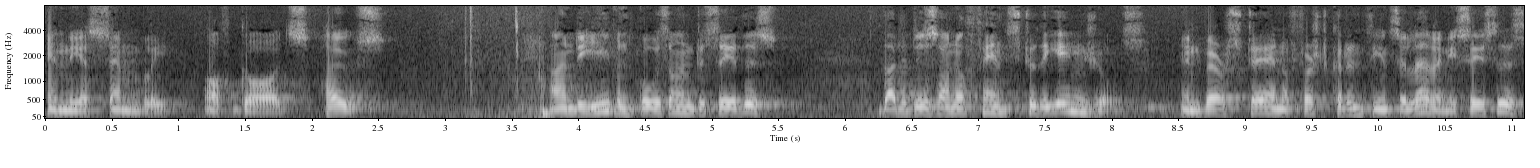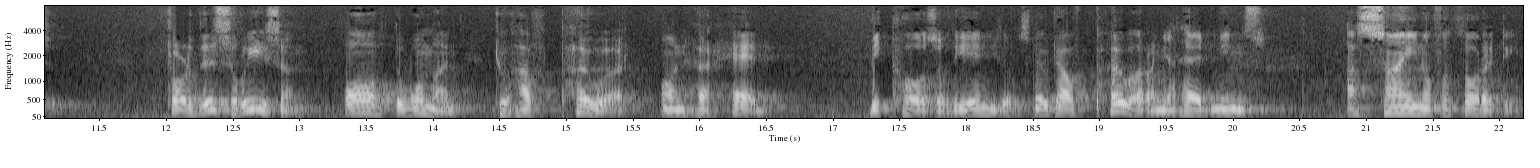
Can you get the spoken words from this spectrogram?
in the assembly of God's house. And he even goes on to say this that it is an offense to the angels. In verse 10 of 1 Corinthians 11, he says this For this reason ought the woman to have power on her head because of the angels. Now, to have power on your head means a sign of authority.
